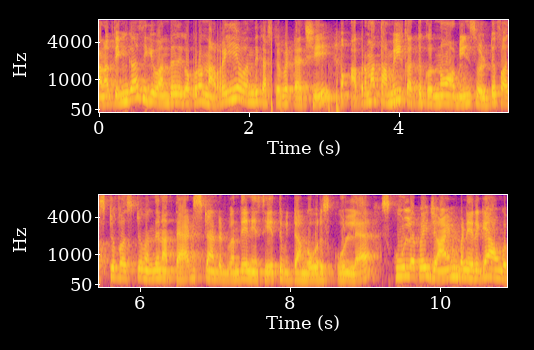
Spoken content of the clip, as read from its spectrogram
ஆனால் தென்காசிக்கு வந்ததுக்கப்புறம் நிறைய வந்து கஷ்டப்பட்டாச்சு. அப்புறமா தமிழ் கற்றுக்கணும் அப்படின்னு சொல்லிட்டு ஃபஸ்ட்டு ஃபஸ்ட்டு வந்து நான் தேர்ட் ஸ்டாண்டர்ட் வந்து என்னை சேர்த்து விட்டாங்க ஒரு ஸ்கூலில் ஸ்கூலில் போய் ஜாயின் பண்ணியிருக்கேன். அவங்க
